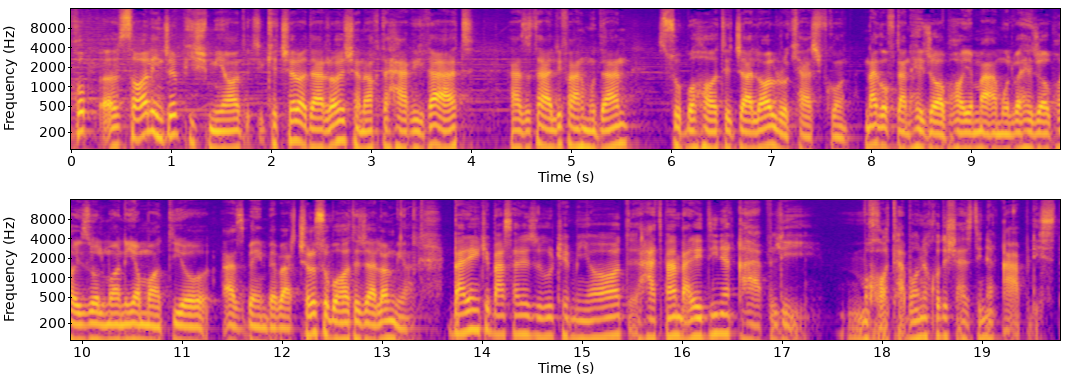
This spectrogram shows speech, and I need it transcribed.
خب سوال اینجا پیش میاد که چرا در راه شناخت حقیقت حضرت علی فرمودن صبحات جلال رو کشف کن. نگفتن هجاب های معمول و هجاب های ظلمانی یا مادی رو از بین ببر. چرا صبحات جلال میاد؟ برای اینکه بسر ظهور که میاد حتما برای دین قبلی. مخاطبان خودش از دین قبلی است.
